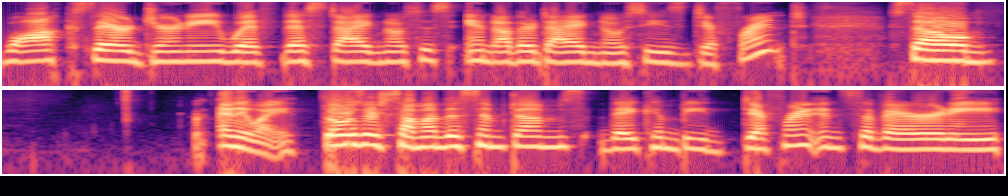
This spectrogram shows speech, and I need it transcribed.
walks their journey with this diagnosis and other diagnoses different. So, anyway, those are some of the symptoms. They can be different in severity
